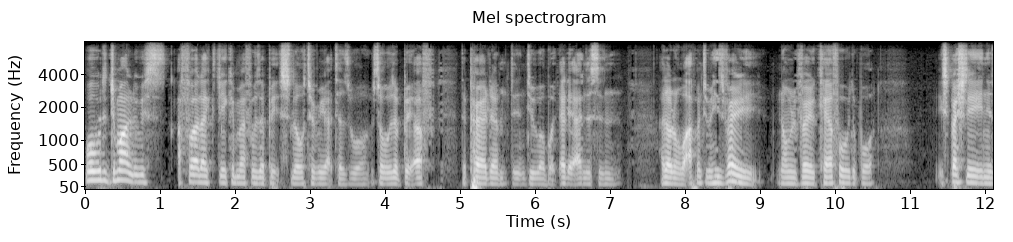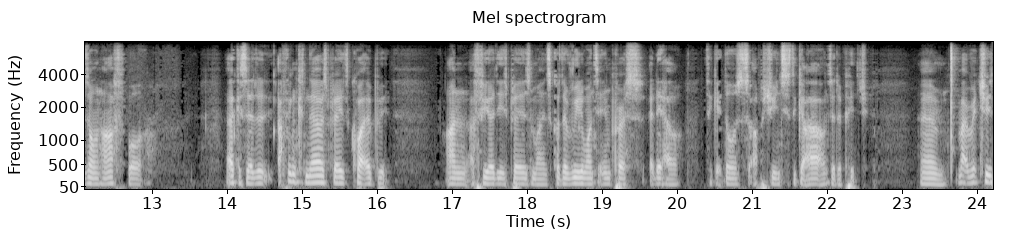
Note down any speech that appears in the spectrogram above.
well, with Jamal Lewis, I felt like Jacob Murphy was a bit slow to react as well. So it was a bit of the pair of them didn't do well. But Elliot Anderson, I don't know what happened to him. He's very normally very careful with the ball, especially in his own half. But like I said, I think Neres played quite a bit on a few of these players' minds because they really want to impress Eddie Howe to get those opportunities to get out onto the pitch. Um, Matt Ritchie,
